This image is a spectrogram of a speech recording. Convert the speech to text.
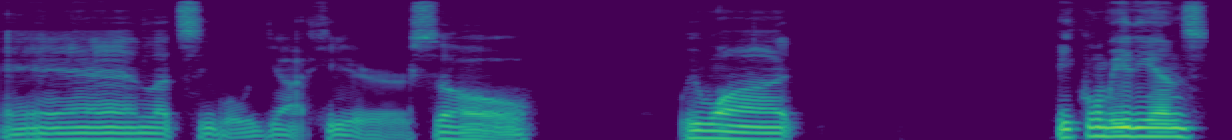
And let's see what we got here. So we want equal medians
